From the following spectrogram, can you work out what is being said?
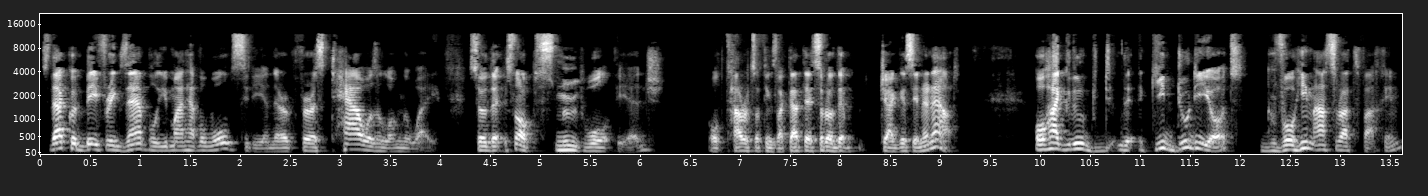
So that could be, for example, you might have a walled city and there are first towers along the way. So that it's not a smooth wall at the edge, or turrets or things like that. They're sort of the jaggers in and out. Or gidudiot gvohim asrat.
